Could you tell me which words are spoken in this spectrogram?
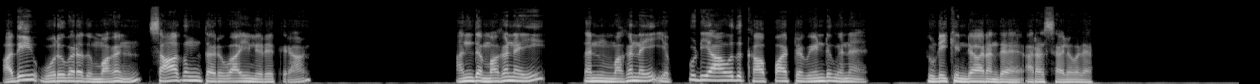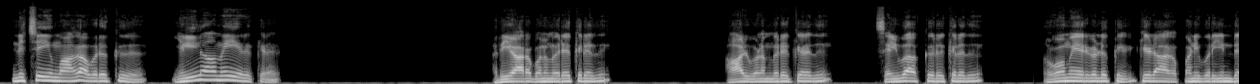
அதில் ஒருவரது மகன் சாகும் தருவாயில் இருக்கிறான். அந்த மகனை தன் மகனை எப்படியாவது காப்பாற்ற வேண்டும் என துடிக்கின்றார் அந்த அரசு அலுவலர். நிச்சயமாக அவருக்கு எல்லாமே இருக்கிறது. அதிகார பலம் இருக்கிறது. ஆழ்வளம் இருக்கிறது செல்வாக்கு இருக்கிறது. ரோமையர்களுக்கு கீழாக பணிபுரிகின்ற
